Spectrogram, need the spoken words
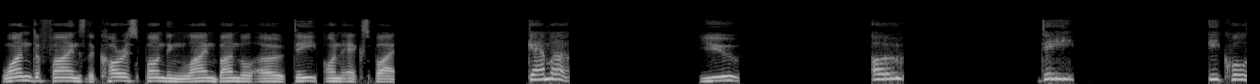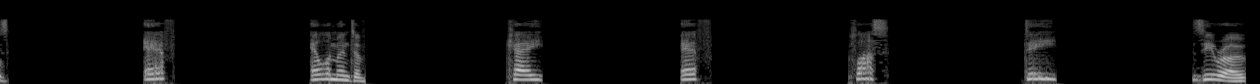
1 defines the corresponding line bundle O D on X by gamma U O D equals F element of K F plus D zero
